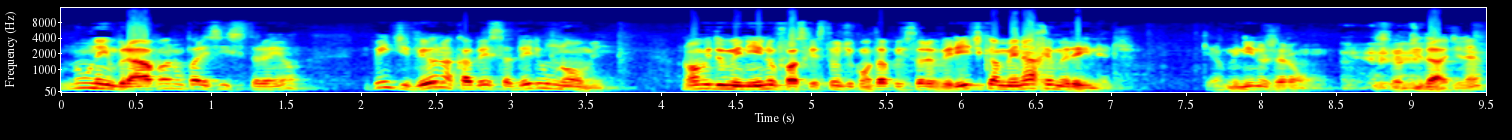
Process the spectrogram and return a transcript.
não lembrava, não parecia estranho. De repente veio na cabeça dele um nome. O nome do menino, faço questão de contar para a história verídica, Menachem Reiner. Que o menino já era um senhor de idade, né?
